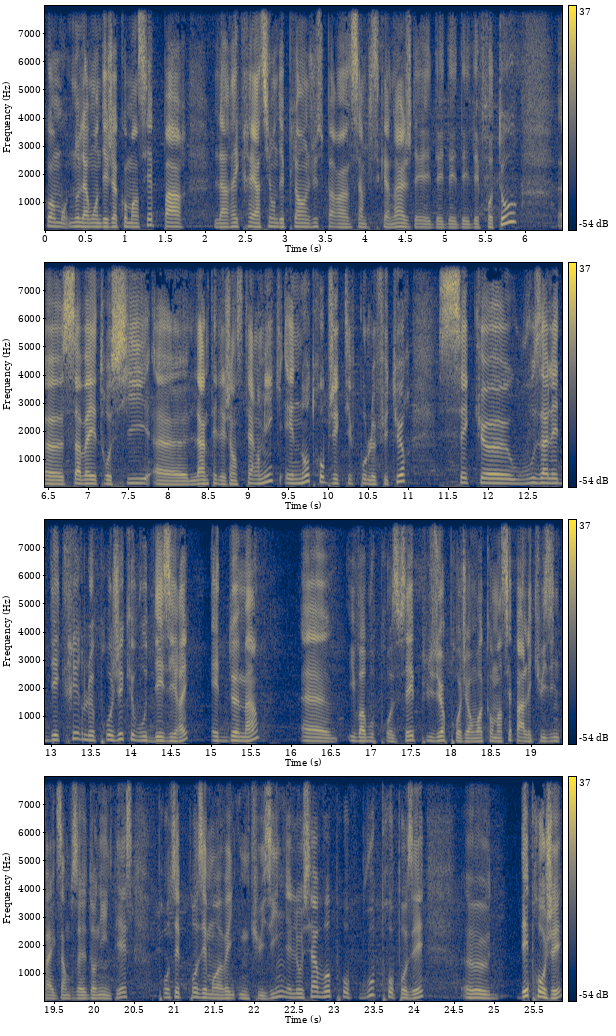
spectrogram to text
Comme nous l'avons déjà commencé par la récréation des plans juste par un simple scannage des, photos, euh, ça va être aussi l'intelligence thermique. Et notre objectif pour le futur, c'est que vous allez décrire le projet que vous désirez. Et demain, euh, il va vous proposer plusieurs projets. On va commencer par les cuisines, par exemple. Vous allez donner une pièce, posez-moi une cuisine. Et le va vous proposer des projets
